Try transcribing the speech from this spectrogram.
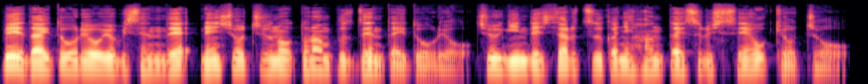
米大統領予備選で連勝中のトランプ前大統領、中銀デジタル通貨に反対する姿勢を強調。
